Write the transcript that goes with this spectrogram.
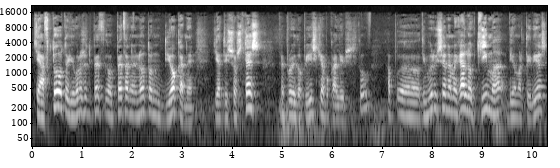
Και αυτό το γεγονός ότι πέθανε ενώ τον διώκανε για τις σωστές προειδοποιήσεις και αποκαλύψεις του ε, δημιούργησε ένα μεγάλο κύμα διαμαρτυρίας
